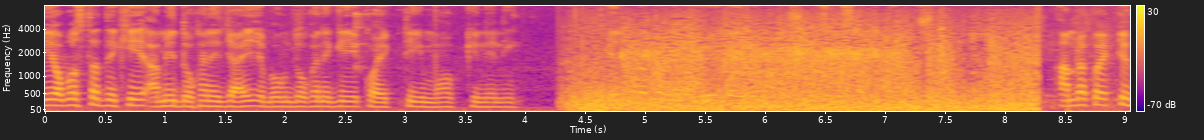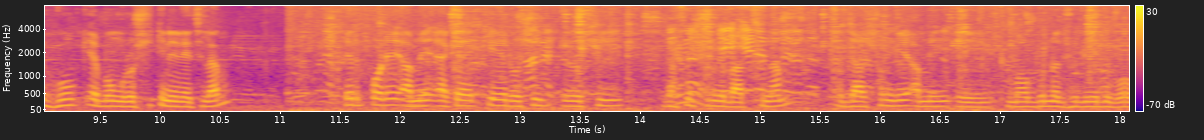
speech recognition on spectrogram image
এই অবস্থা দেখে আমি দোকানে যাই এবং দোকানে গিয়ে কয়েকটি মগ কিনে নিই। আমরা আমরা কয়েকটি হুক এবং রশি কিনে নিয়েছিলাম এরপরে আমি একে একে রশি রশি গাছের সঙ্গে বাঁধছিলাম, যার সঙ্গে আমি এই মগগুলো ঝুলিয়ে দেবো,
